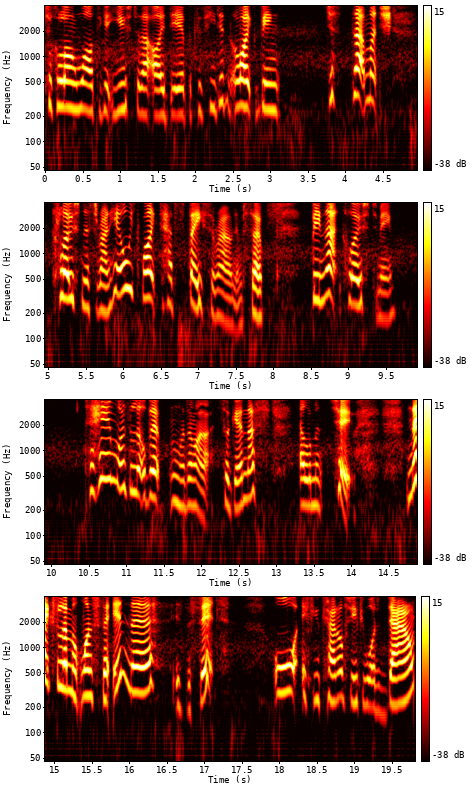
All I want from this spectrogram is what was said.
took a long while to get used to that idea because he didn't like being just that much closeness around. He always liked to have space around him. So being that close to me, to him was a little bit, mm, I don't like that. So again, that's element two. Next element, once they're in there, is the sit. Or if you can, obviously if you want a down,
